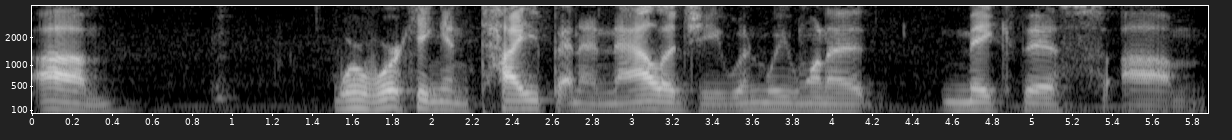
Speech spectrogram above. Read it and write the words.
Um, we're working in type and analogy when we want to make this um,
